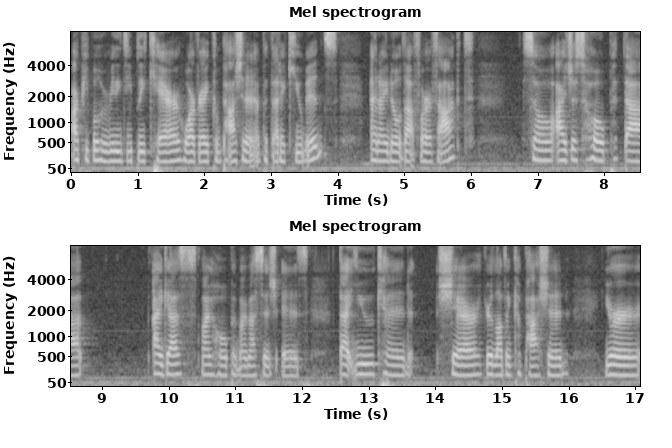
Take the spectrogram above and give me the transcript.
are people who really deeply care, who are very compassionate and empathetic humans. And I know that for a fact. So I just hope that, I guess my hope and my message is that you can share your love and compassion, your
